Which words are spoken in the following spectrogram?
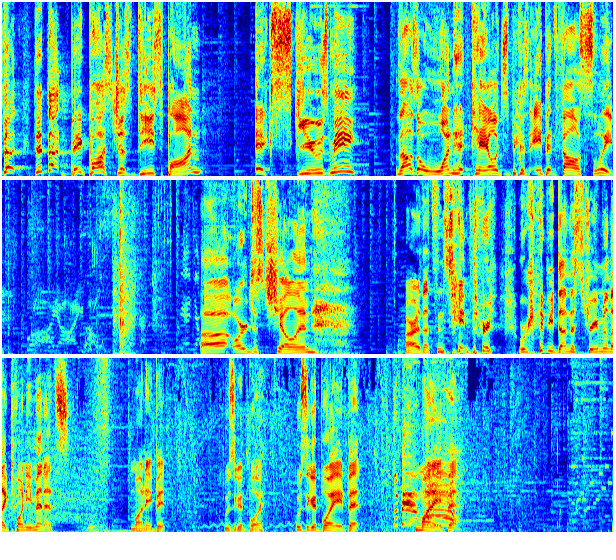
the, did that big boss just despawn? Excuse me? That was a one-hit KO just because 8-Bit fell asleep. Uh, we're just chilling. All right, that's insane. Three. We're gonna be done the stream in like 20 minutes. Come on, 8-Bit. Who's a good boy? Who's a good boy, 8-Bit? Come on, 8-Bit.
